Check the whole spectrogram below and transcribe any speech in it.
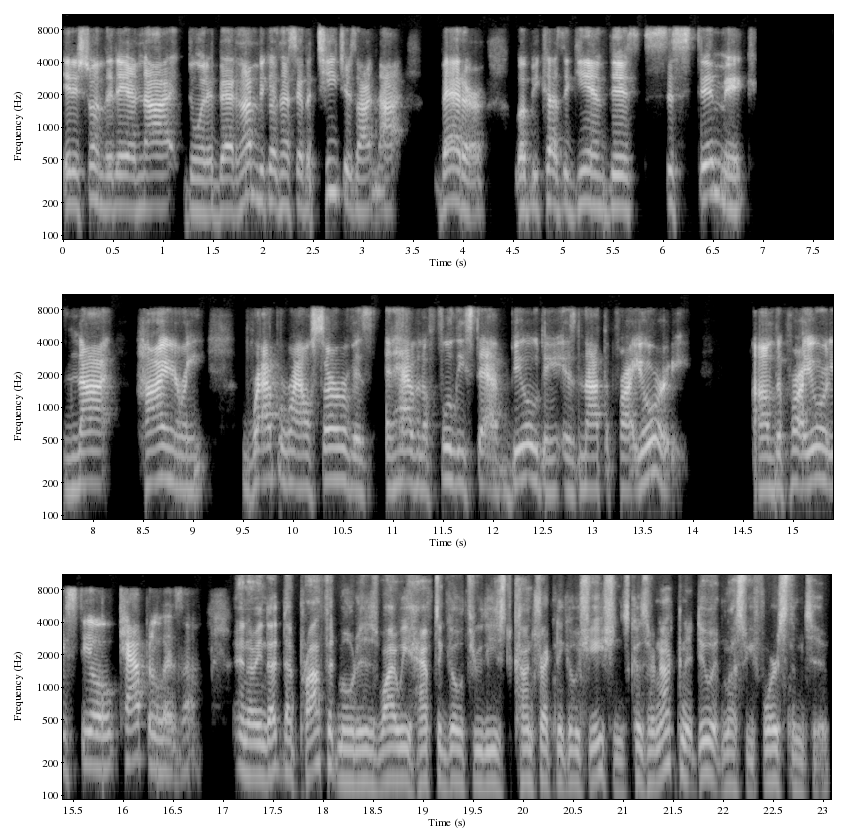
it is shown that they are not doing it better. Not because necessarily the teachers are not better, but because, again, this systemic not hiring wraparound service and having a fully staffed building is not the priority. Um, the priority is still capitalism. And I mean that that profit motive is why we have to go through these contract negotiations because they're not going to do it unless we force them to.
